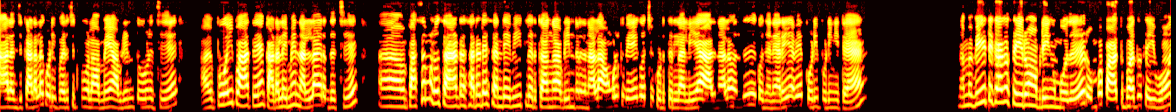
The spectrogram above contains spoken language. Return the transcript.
நாலஞ்சு கடலை கொடி பறிச்சுட்டு போகலாமே அப்படின்னு தோணுச்சு. அது போய் பார்த்தேன். கடலையுமே நல்லா இருந்துச்சு. பசங்களும் சாட்டர்டே சாட்டர்டே சண்டே வீட்டில் இருக்காங்க அப்படின்றதுனால அவங்களுக்கு வேக வச்சு கொடுத்துடலாம் இல்லையா? அதனால வந்து கொஞ்சம் நிறையவே கொடி பிடுங்கிட்டேன். நம்ம வீட்டுக்காக செய்கிறோம் அப்படிங்கும்போது ரொம்ப பார்த்து பார்த்து செய்வோம்.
